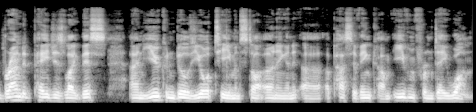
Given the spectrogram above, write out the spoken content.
branded pages like this, and you can build your team and start earning an, uh, a passive income even from day one.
